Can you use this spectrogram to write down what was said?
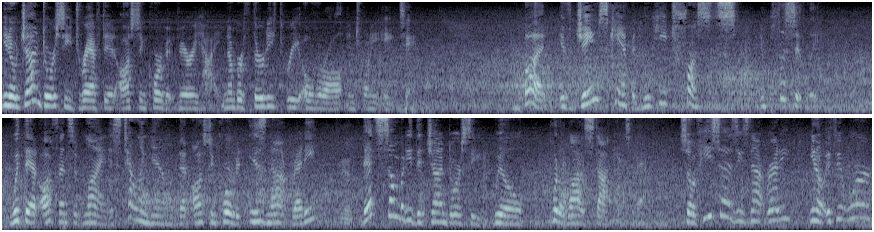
you know, John Dorsey drafted Austin Corbett very high, number 33 overall in 2018. But if James Campen, who he trusts implicitly with that offensive line, is telling him that Austin Corbett is not ready, that's somebody that John Dorsey will put a lot of stock into that. So if he says he's not ready, you know, if it were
